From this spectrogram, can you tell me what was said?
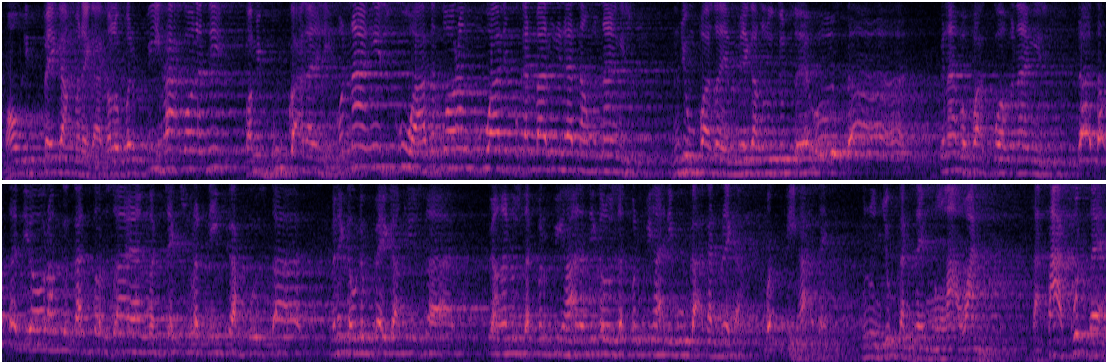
Mau dipegang mereka. Kalau berpihak kau nanti kami buka kan ini. Menangis kuah, satu orang kuah di Pekanbaru ini datang menangis. Menjumpa saya, megang lutut saya. Ustaz, kenapa Pak Kuah menangis? Datang tadi orang ke kantor saya ngecek surat nikah Ustaz. Mereka udah pegang nih Ustaz. Jangan Ustaz berpihak nanti kalau Ustaz berpihak dibukakan mereka. Berpihak saya, menunjukkan saya melawan. Tak takut saya.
